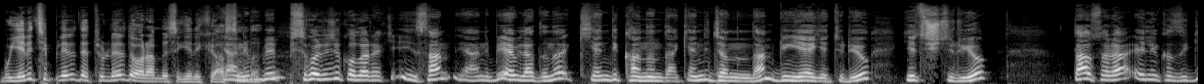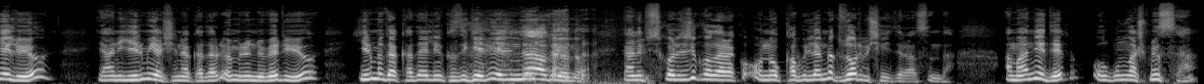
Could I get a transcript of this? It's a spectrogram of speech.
bu yeni tipleri de türleri de öğrenmesi gerekiyor aslında. Yani bir psikolojik olarak insan yani bir evladını kendi kanından, kendi canından dünyaya getiriyor, yetiştiriyor. Daha sonra elin kızı geliyor. Yani 20 yaşına kadar ömrünü veriyor. 20 dakikada elin kızı geliyor elinden alıyor onu. Yani psikolojik olarak onu kabullenmek zor bir şeydir aslında. Ama nedir? Olgunlaşmışsa,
